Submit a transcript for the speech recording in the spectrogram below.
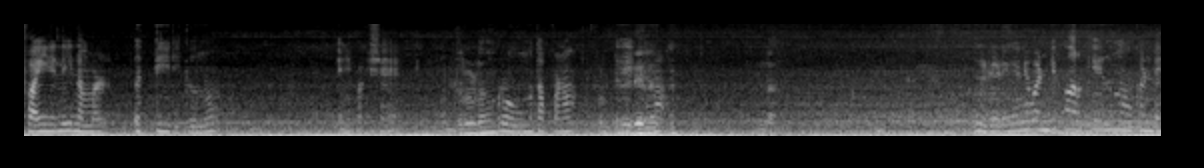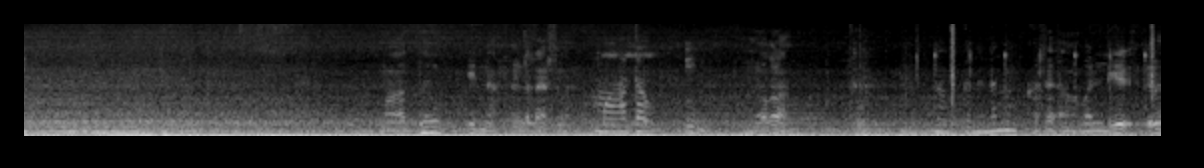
Finally നമ്മൾ എത്തിയിരിക്കുന്നു. ഇനി പക്ഷേ റൂം തപ്പണം ഫുഡ് കഴിക്കണം. ഇവിടെ ഇങ്ങനെ വണ്ടി പാർക്ക് ചെയ്ത് നോക്കണ്ടേ മാധവ് ഇന്ന ഇന്റർനാഷണൽ മാധവ് ഇൻ നോക്കണം നോക്കുന്നുണ്ട് നോക്കാം പക്ഷെ ആ, വണ്ടി ഇടുക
